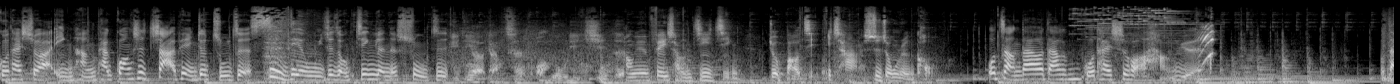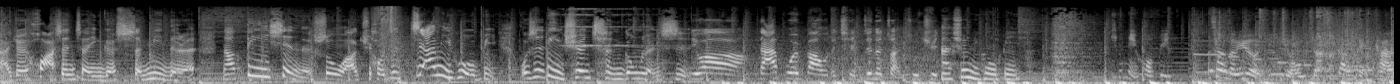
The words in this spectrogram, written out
国泰世华银行，它光是诈骗就阻止四点五亿这种惊人的数字。一定要养成网络理性的。行员非常机警，就报警一查失踪人口。我长大要当国泰世华行员，大家就会化身成一个神秘的人，然后第一线的说我要去投资加密货币，我是币圈成功人士。希望大家不会把我的钱真的转出去。啊，虚拟货币，虚拟货币，上个月有已经有转账给他。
